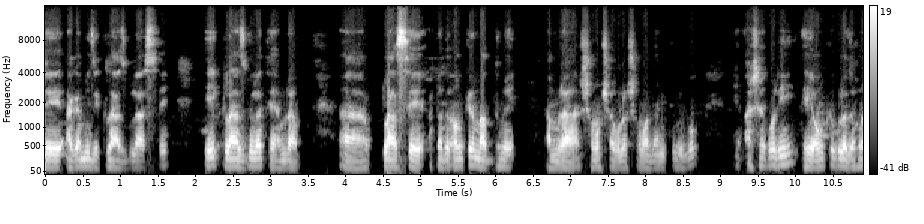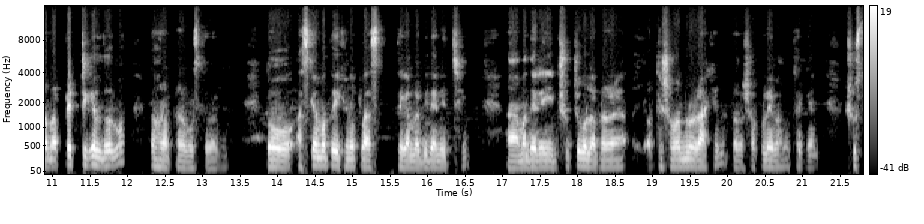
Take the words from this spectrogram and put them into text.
যে, আগামী যে ক্লাসগুলো আছে, এই ক্লাসগুলোতে আমরা ক্লাসে আপনাদের অঙ্কের মাধ্যমে আমরা সমস্যাগুলো সমাধান করব। আশা করি এই অঙ্কগুলো যখন আমরা প্র্যাকটিক্যাল ধরবো, তখন আপনারা বুঝতে পারবেন। তো আজকের মতো এখানে ক্লাস থেকে আমরা বিদায় নিচ্ছি। আমাদের এই সূত্রগুলো আপনারা অর্থের সময়গুলো রাখেন। আপনারা সকলেই ভালো থাকেন, সুস্থ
